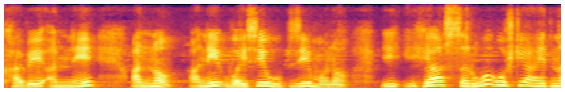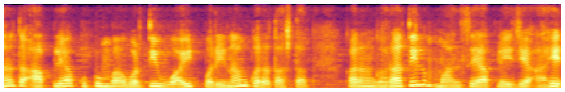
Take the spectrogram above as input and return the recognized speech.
खावे अन्ने अन्न आणि वैसे उपजे मन. ह्या सर्व गोष्टी आहेत ना तर आपल्या कुटुंबावरती वाईट परिणाम करत असतात. कारण घरातील माणसे आपले जे आहेत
